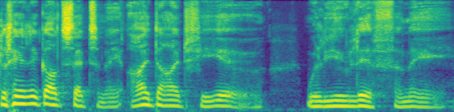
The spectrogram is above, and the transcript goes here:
clearly God said to me, I died for you, will you live for me?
